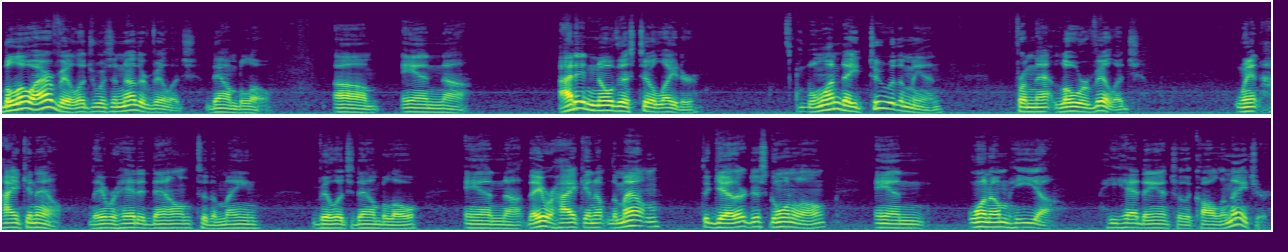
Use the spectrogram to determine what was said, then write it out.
Below our village was another village down below. Um, and uh, I didn't know this till later. But one day, two of the men from that lower village went hiking out. They were headed down to the main village down below, and uh, they were hiking up the mountain together, just going along. And one of them, he uh, he had to answer the call of nature.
